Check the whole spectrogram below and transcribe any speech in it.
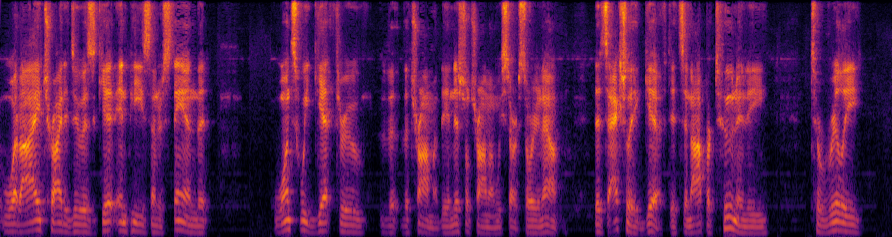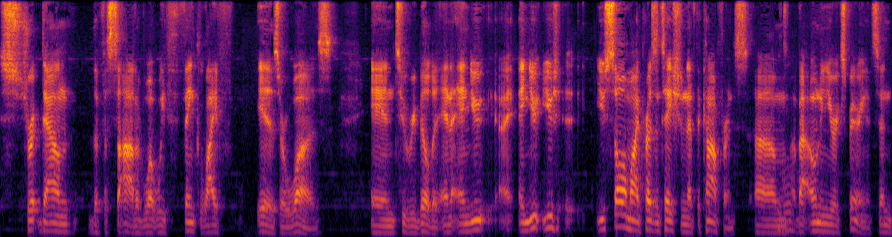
what I try to do is get NPEs to understand that once we get through the, the trauma, the initial trauma, and we start sorting out, that it's actually a gift. It's an opportunity to really strip down the facade of what we think life is or was and to rebuild it. And and you and you you you saw my presentation at the conference um, mm-hmm. about owning your experience and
